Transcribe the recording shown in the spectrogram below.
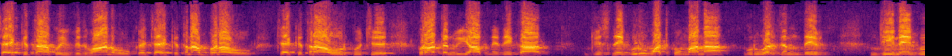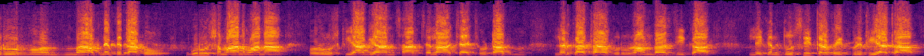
चाहे कितना कोई विद्वान हो चाहे कितना बड़ा हो, चाहे कितना और कुछ पुरातन भी आपने देखा, जिसने गुरु मत को माना, गुरु अर्जन देव जी ने गुरु, अपने पिता को गुरु समान माना और उसकी आज्ञा अनुसार चला। चाहे छोटा लड़का था, गुरु रामदास जी का, लेकिन दूसरी तरफ़ एक पृथ्विया था,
